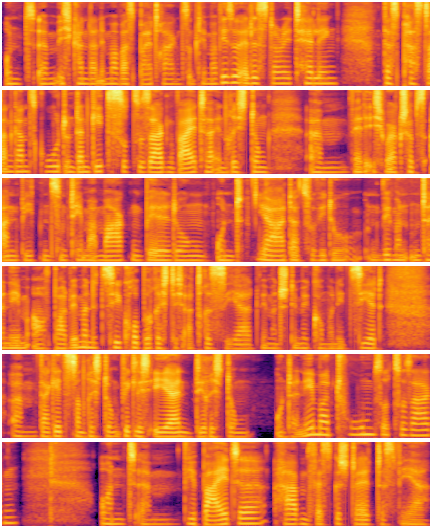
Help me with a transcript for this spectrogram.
Und ähm, ich kann dann immer was beitragen zum Thema visuelles Storytelling. Das passt dann ganz gut. Und dann geht es sozusagen weiter in Richtung, ähm, werde ich Workshops anbieten zum Thema Markenbildung und ja, dazu, wie du, wie man ein Unternehmen aufbaut, wie man eine Zielgruppe richtig adressiert, wie man stimmig kommuniziert. Ähm, da geht es dann Richtung, wirklich eher in die Richtung Unternehmertum sozusagen. Und ähm, wir beide haben festgestellt, dass wir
